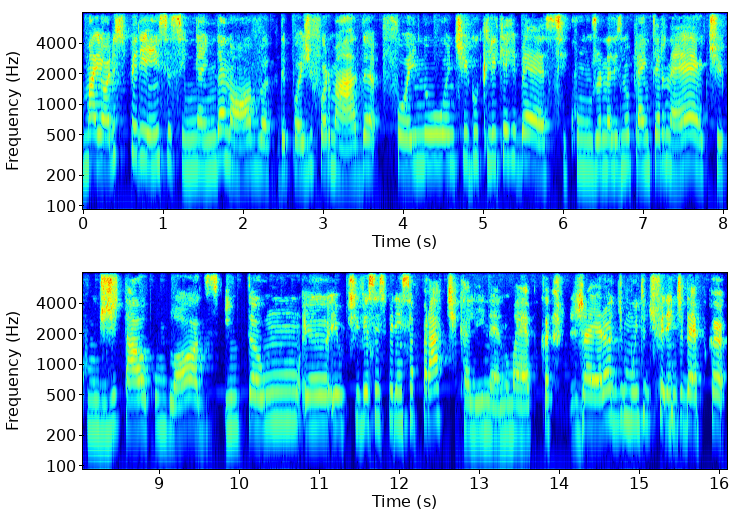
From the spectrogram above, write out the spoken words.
maior experiência, assim, ainda nova, depois de formada, foi no antigo Clique RBS, com jornalismo para internet, com digital, com blogs. Então, eu, eu, tive essa experiência prática ali, né? Numa época, já era de muito diferente da época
